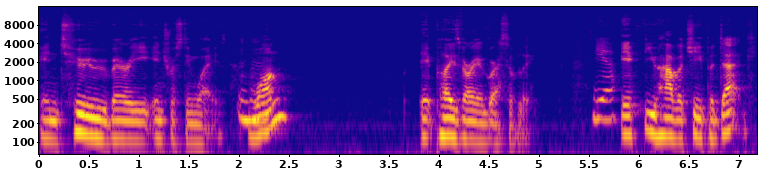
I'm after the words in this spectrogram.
in two very interesting ways. One, it plays very aggressively. Yeah. If you have a cheaper deck,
